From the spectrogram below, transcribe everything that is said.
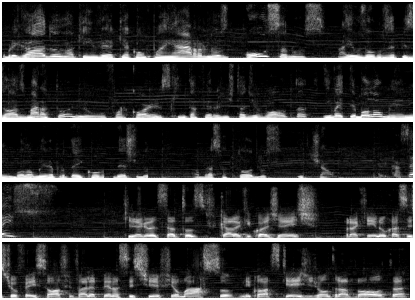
Obrigado a quem veio aqui acompanhar-nos. Ouça-nos aí os outros episódios. Maratone, o Four Corners. Quinta-feira a gente tá de volta. E vai ter Bolão Man, hein? Bolão Man é pro takeover deste do. Um abraço a todos e tchau. LK6. Queria agradecer a todos que ficaram aqui com a gente. Pra quem nunca assistiu Face Off, vale a pena assistir. Filmaço, Nicolas Cage, João Travolta,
